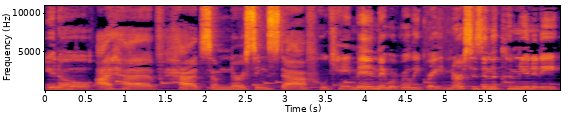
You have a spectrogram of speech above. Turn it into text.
you know, I have had some nursing staff who came in. They were really great nurses in the community,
